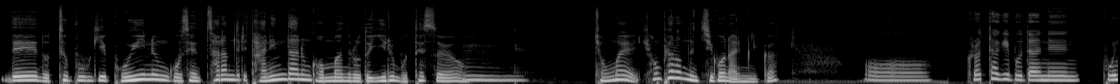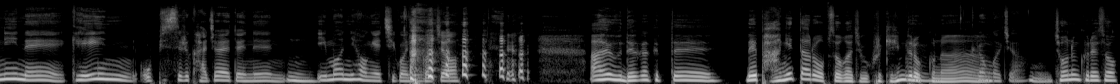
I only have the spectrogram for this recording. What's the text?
내 노트북이 보이는 곳에 사람들이 다닌다는 것만으로도 일을 못했어요. 음, 정말 형편없는 직원 아닙니까? 어, 그렇다기보다는 본인의 개인 오피스를 가져야 되는 음. 임원형의 직원인 거죠. 아유, 내가 그때 내 방이 따로 없어가지고 그렇게 힘들었구나. 음, 그런 거죠. 음, 저는 그래서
